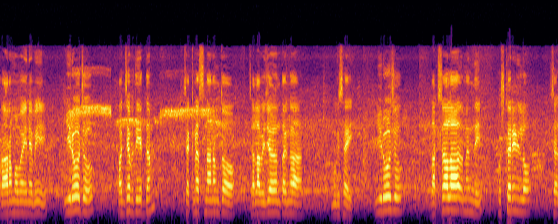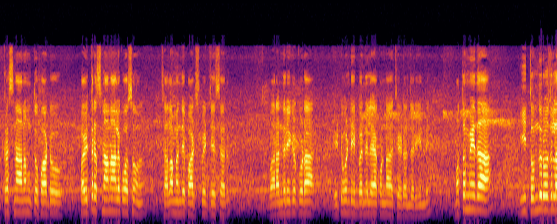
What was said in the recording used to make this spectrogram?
ప్రారంభమైనవి. ఈరోజు పంచమతీర్థం చక్ర స్నానంతో చాలా విజయవంతంగా ముగిశాయి. ఈరోజు లక్షల మంది పుష్కరిణిలో చక్ర స్నానంతో పాటు పవిత్ర స్నానాల కోసం చాలామంది పార్టిసిపేట్ చేశారు. వారందరికీ కూడా ఎటువంటి ఇబ్బంది లేకుండా చేయడం జరిగింది. మొత్తం మీద ఈ తొమ్మిది రోజుల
